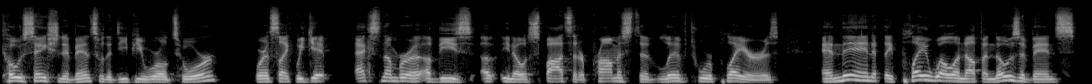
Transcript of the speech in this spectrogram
co-sanctioned events with the DP World Tour, where it's like we get X number of these, uh, you know, spots that are promised to LIV tour players, and then if they play well enough in those events,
